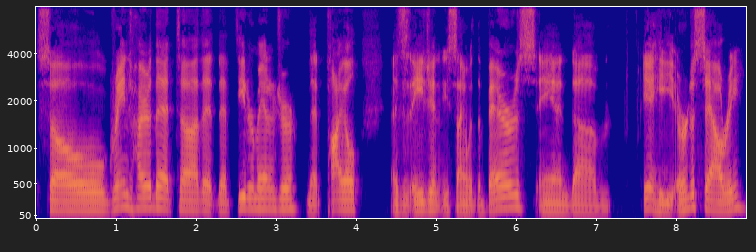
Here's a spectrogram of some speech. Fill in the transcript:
so Grange hired that uh, that that theater manager, that Pyle, as his agent. He signed with the Bears, and um, yeah, he earned a salary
